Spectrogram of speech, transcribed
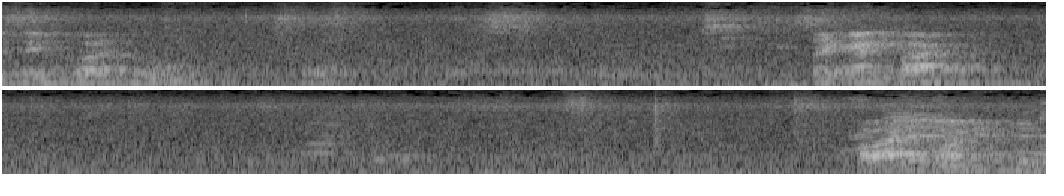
is equal to 4 second part 5 1 2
